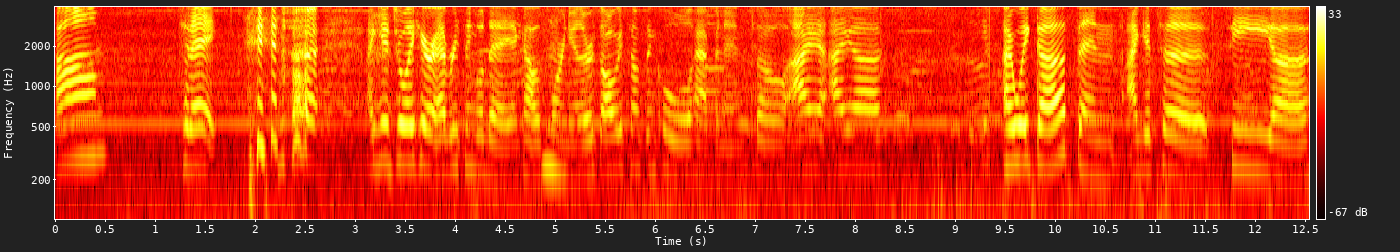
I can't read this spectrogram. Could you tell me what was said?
Um, today. I get joy here every single day in California. There's always something cool happening. So I, I, uh, I wake up and I get to see uh,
